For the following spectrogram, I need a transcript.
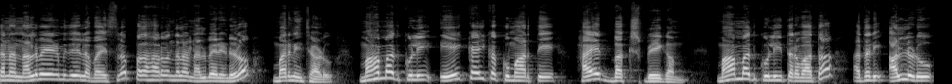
తన నలభై ఎనిమిదేళ్ళ వయసులో పదహారు వందల నలభై రెండులో మరణించాడు. మహమ్మద్ కులీ ఏకైక కుమార్తె హయద్ బక్ష్ బేగం. మహమ్మద్ కులీ తర్వాత అతడి అల్లుడు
